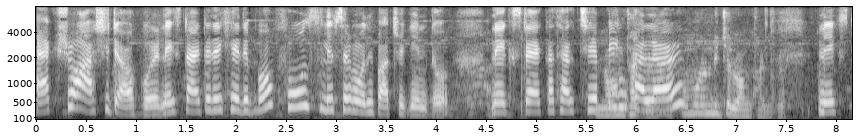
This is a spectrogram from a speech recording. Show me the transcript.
একশো আশি টাকা করে। নেক্সট আইটা দেখিয়ে দেবো। ফুল স্লিপস এর মধ্যে পাচ্ছ কিন্তু। নেক্সট একা থাকছে পিঙ্ক কালার না, কোমরের নিচে লং থাকবে। নেক্সট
